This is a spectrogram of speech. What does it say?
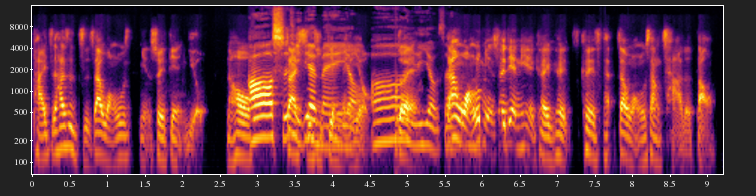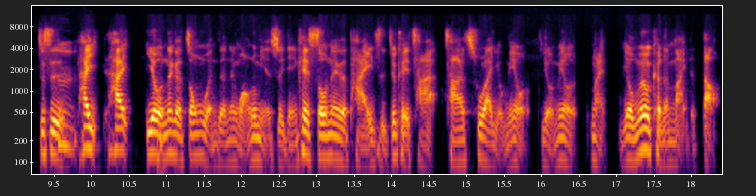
牌子它是只在网络免税店有，然后哦，实体店没有。哦，对，有。但网络免税店你也可以可以可以在在网络上查得到，就是它它。嗯也有那个中文的那个网络免税店，你可以搜那个牌子，就可以查查出来有没有有没有买有没有可能买得到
